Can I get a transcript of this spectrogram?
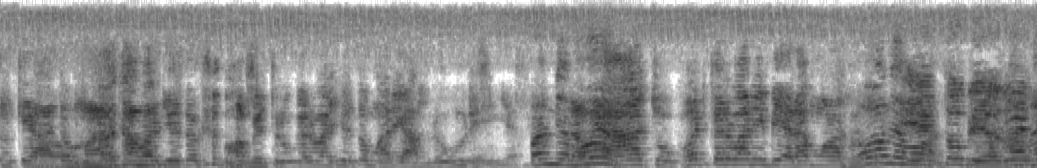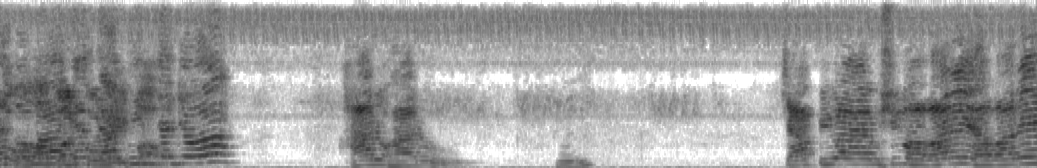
તો કે આ તો માર ખાવા. ગયો તો કે ગોમેત્રું કરવા ગયો તો મારી આબરૂ હું રહી ગયા. પણ તમે આ ચોખવટ કરવાની બેરા છો. તો બેરો એ તો નહીં જજો, હારું હારું. ચા પીવા આવશું હવારે હવારે.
